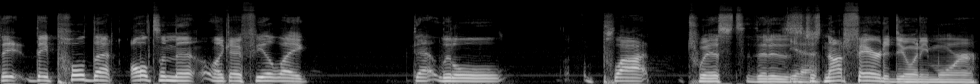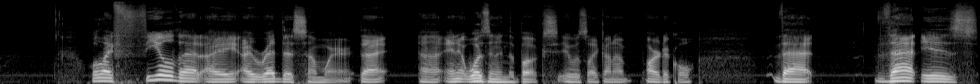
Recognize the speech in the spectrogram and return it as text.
they they pulled that ultimate like I feel like that little plot twist that is Yeah. just not fair to do anymore. Well, I feel that I I read this somewhere that uh, and it wasn't in the books. It was like on an article that that is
